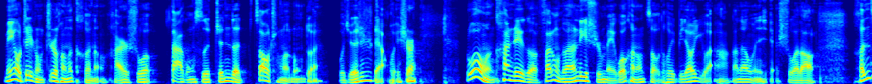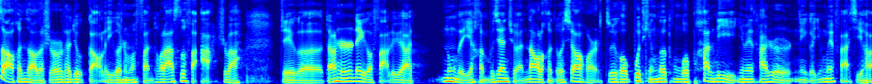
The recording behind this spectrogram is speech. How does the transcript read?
没有这种制衡的可能，还是说大公司真的造成了垄断？我觉得这是两回事儿。如果我们看这个反垄断历史，美国可能走的会比较远啊。刚才我们也说到了，很早很早的时候，他就搞了一个什么反托拉斯法，是吧？这个当时那个法律啊，弄得也很不健全，闹了很多笑话。最后不停的通过判例，因为他是那个英美法系哈，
